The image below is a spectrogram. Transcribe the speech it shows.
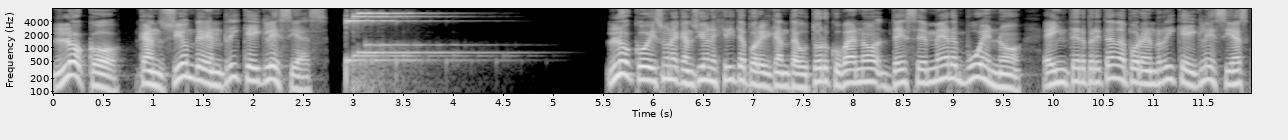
Loco, canción de Enrique Iglesias. Loco es una canción escrita por el cantautor cubano Desemer Bueno e interpretada por Enrique Iglesias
